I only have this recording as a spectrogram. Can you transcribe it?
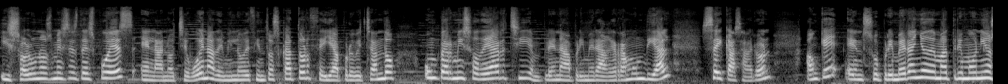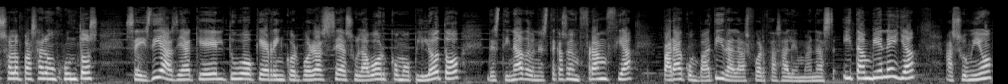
y solo unos meses después, en la noche buena de 1914 y aprovechando un permiso de Archie en plena Primera Guerra Mundial, se casaron, aunque en su primer año de matrimonio solo pasaron juntos seis días, ya que él tuvo que reincorporarse a su labor como piloto, destinado en este caso en Francia, para combatir a las fuerzas alemanas. Y también ella asumió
